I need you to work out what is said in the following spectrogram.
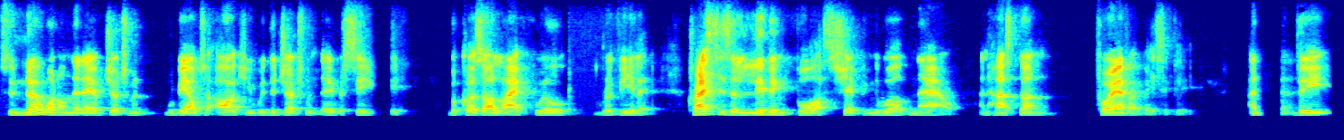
So no one on the day of judgment will be able to argue with the judgment they receive because our life will reveal it. Christ is a living force shaping the world now and has done forever, basically. And the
